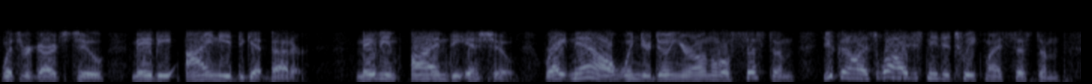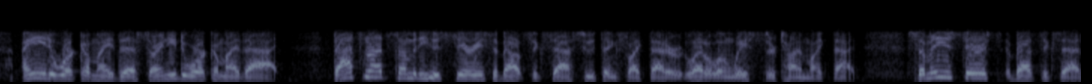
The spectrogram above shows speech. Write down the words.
with regards to maybe I need to get better. Maybe I'm the issue. Right now, when you're doing your own little system, you can always, well, I just need to tweak my system. I need to work on my this or I need to work on my that. That's not somebody who's serious about success who thinks like that, or let alone wastes their time like that. Somebody who's serious about success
